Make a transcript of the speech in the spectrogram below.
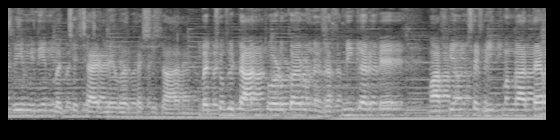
थ्री मिलियन बच्चे चाइल्ड लेबर का शिकार हैं। बच्चों की टांग तोड़कर उन्हें जख्मी करके माफिया उनसे भीख मंगाता है।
